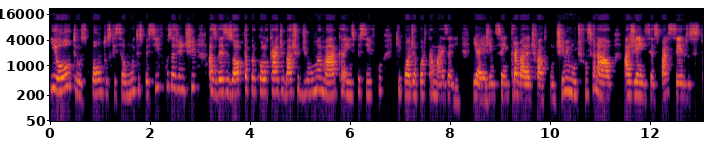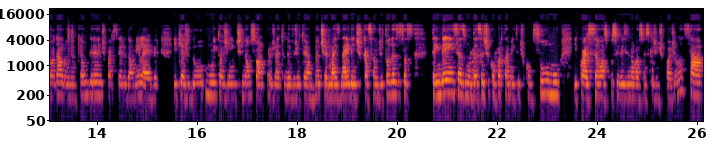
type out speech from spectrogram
E outros pontos que são muito específicos, a gente às vezes opta por colocar debaixo de uma marca em específico que pode aportar mais ali. E aí a gente sempre trabalha de fato com time multifuncional, agências, parceiros, o Citou Galunion, que é um grande parceiro da Unilever e que ajudou muito a gente não só no projeto do Vegetarian Buncher, mas na identificação de todas essas tendências, mudanças de comportamento de consumo e quais são as possíveis inovações que a gente pode lançar.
